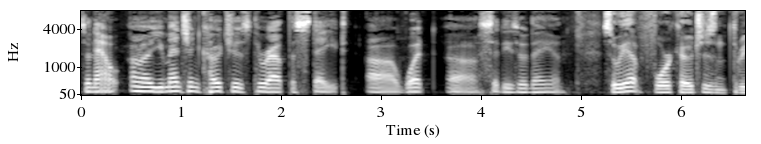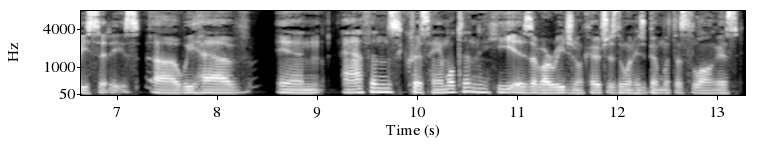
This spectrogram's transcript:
so now uh, you mentioned coaches throughout the state. Uh, what uh, cities are they in? So we have four coaches in three cities. Uh, we have in Athens, Chris Hamilton. He is of our regional coaches, the one who's been with us the longest.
